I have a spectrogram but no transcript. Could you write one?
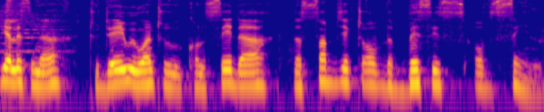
Dear listener, today we want to consider the subject of the basis of sin.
